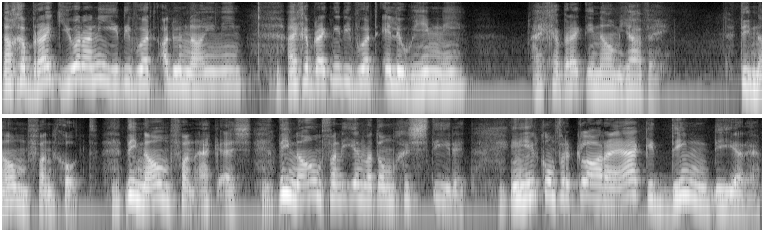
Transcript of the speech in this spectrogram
dan gebruik Jonah nie hierdie woord Adonai nie. Hy gebruik nie die woord Elohim nie. Hy gebruik die naam Jahwe. Die naam van God, die naam van ek is, die naam van die een wat hom gestuur het. En hier kom verklaar hy ek dien die Here.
